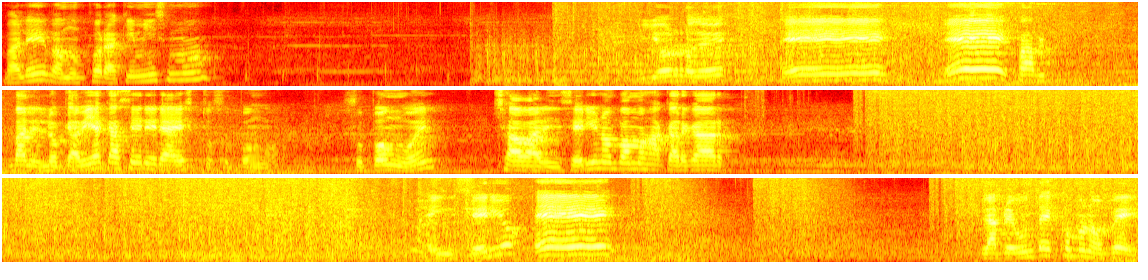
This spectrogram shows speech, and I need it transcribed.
Vale, vamos por aquí mismo. Y yo rodeo ¡Eh! ¡Eh! Vale, lo que había que hacer era esto, supongo Supongo, ¿eh? Chaval, ¿en serio nos vamos a cargar? ¿En serio? ¡Eh, eh, eh! La pregunta es cómo nos ve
